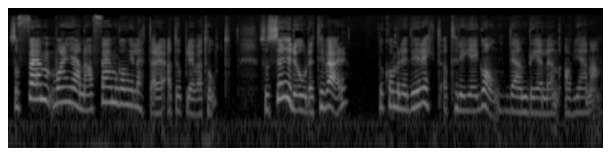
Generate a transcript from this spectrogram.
Så fem, vår hjärna har fem gånger lättare att uppleva ett hot. Så säger du ordet tyvärr, då kommer det direkt att trigga igång den delen av hjärnan.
